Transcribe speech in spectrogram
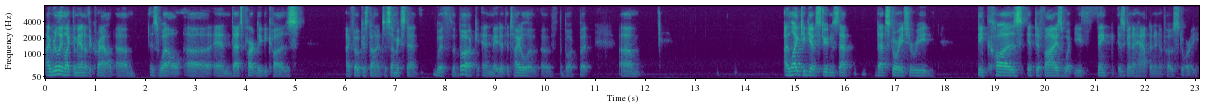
I really like the Man of the Crowd um, as well, uh, and that's partly because I focused on it to some extent with the book and made it the title of, of the book. But um, I like to give students that that story to read because it defies what you think is going to happen in a post story,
